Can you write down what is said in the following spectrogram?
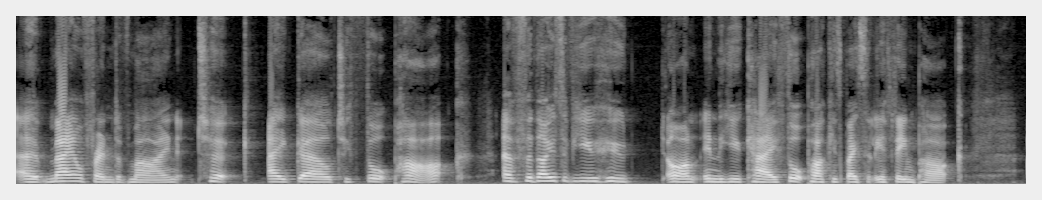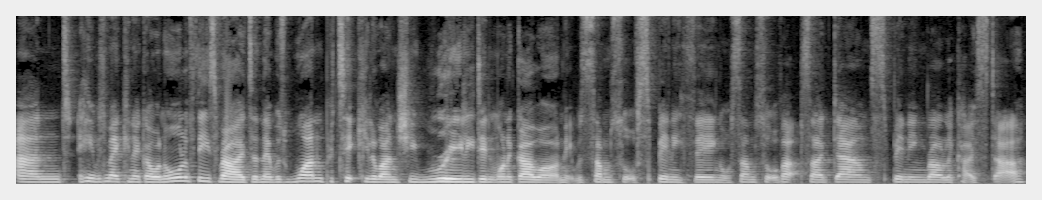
a male friend of mine took a girl to Thorpe Park. And for those of you who aren't in the UK, Thorpe Park is basically a theme park. And he was making her go on all of these rides, and there was one particular one she really didn't want to go on. It was some sort of spinny thing or some sort of upside down spinning roller coaster.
